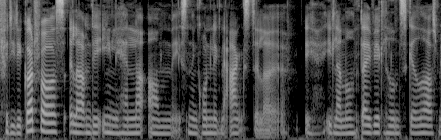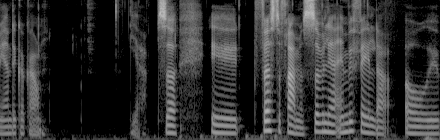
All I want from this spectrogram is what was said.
fordi det er godt for os, eller om det egentlig handler om øh, sådan en grundlæggende angst, eller øh, et eller andet, der i virkeligheden skader os mere, end det gør gavn. Ja, så øh, først og fremmest, så vil jeg anbefale dig at øh,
